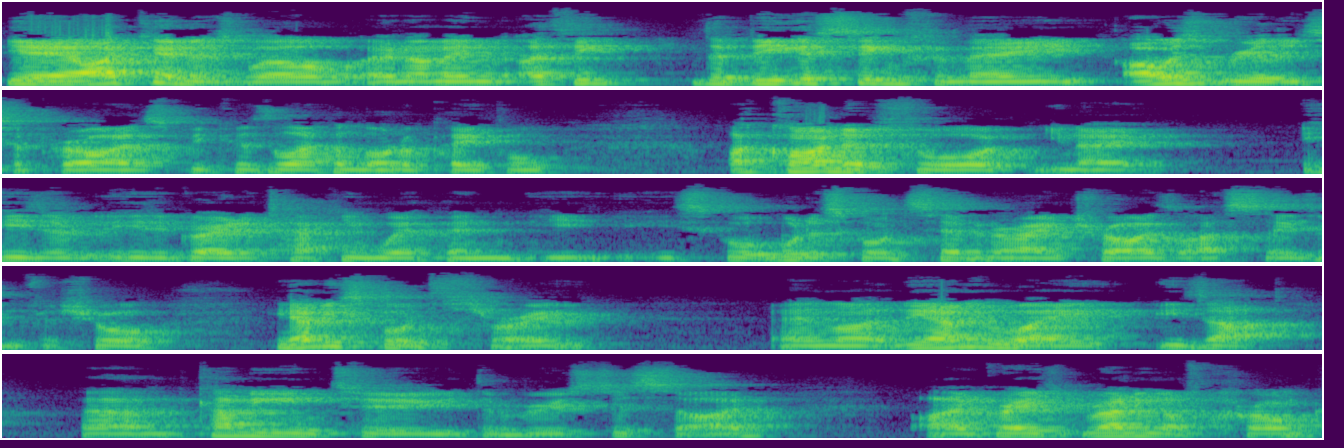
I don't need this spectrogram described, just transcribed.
Yeah, I can as well. And I mean, I think the biggest thing for me, I was really surprised because, like a lot of people, I kind of thought, you know, he's a he's a great attacking weapon. He he scored would have scored seven or eight tries last season for sure. He only scored three, and like the only way he's up um, coming into the Roosters side, I agree. Running off Cronk,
